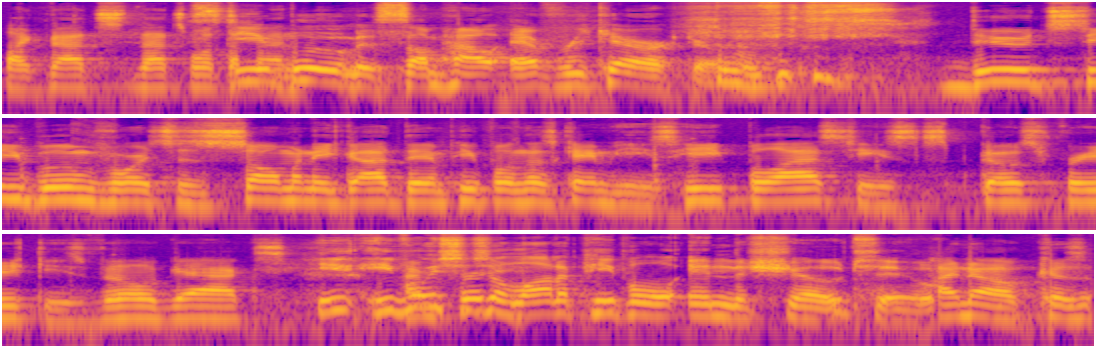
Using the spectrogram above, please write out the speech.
Like that's that's what Steve the Blum is somehow every character. dude. Steve Blum voices so many goddamn people in this game. He's Heat Blast. He's Ghost Freak. He's Vilgax. He, he voices pretty- a lot of people in the show too. I know because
